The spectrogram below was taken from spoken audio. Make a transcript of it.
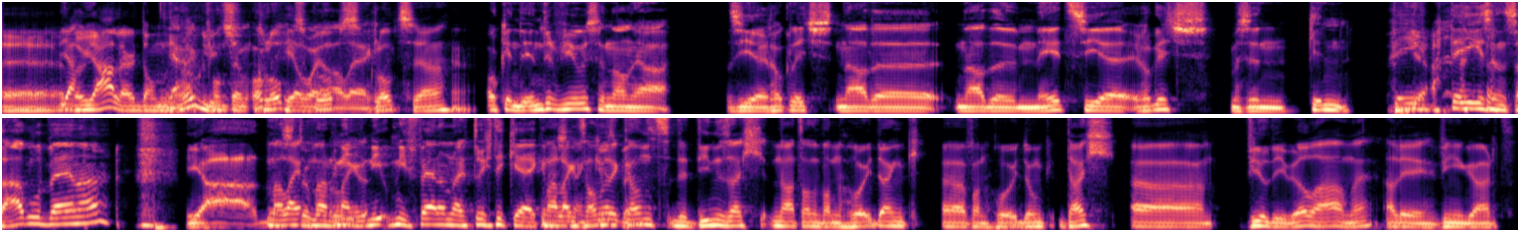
eh, Ja. loyaler dan Ja, ik Roglic. vond hem ook Klopt, heel klopt, eigenlijk. klopt, ja. Ja. Ook in de interviews. En dan, ja, zie je Roglic na de, na de meet, zie je Roglic met zijn kin tegen, Ja. tegen zijn zadel bijna. Ja, dat Maar is toch maar ook niet, niet, ook niet fijn om naar terug te kijken. Maar langs de andere bent. kant, de dinsdag Nathan van Hooijdonk, eh van Hooijdonk dag, eh, viel die wel aan. Hè? Allee, Vingegaard.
